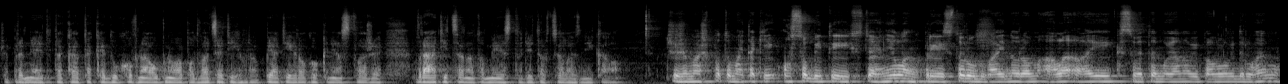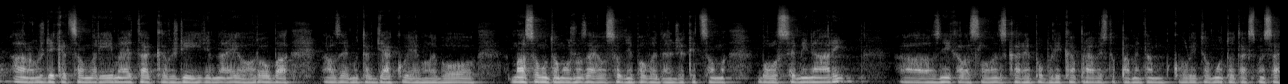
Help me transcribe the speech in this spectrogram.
že pre mňa je to taká, taká duchovná obnova po 25 rokoch kniastva, že vrátiť sa na to miesto, kde to celé vznikalo. Čiže máš potom aj taký osobitý vzťah nielen priestoru k Vajnorom, ale aj k svetému Janovi Pavlovi II? Áno, vždy, keď som v Ríme, tak vždy idem na jeho hrob a naozaj mu tak ďakujem, lebo mal som mu to možnosť aj osobne povedať, že keď som bol v seminári, vznikala Slovenská republika, práve si to pamätám kvôli tomuto, tak sme sa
